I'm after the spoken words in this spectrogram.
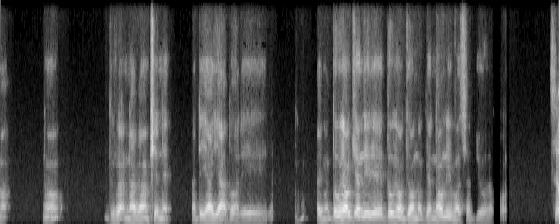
မှာနော်သူတို့အနာဂတ်ဖြစ်နေတရားရသွားတယ်အဲ့မှာ၃ယောက်ကျန်သေးတယ်၃ယောက်ကြောင်းတော့ကဲနောက်နေ့မှဆက်ပြောတာပေါ့ So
